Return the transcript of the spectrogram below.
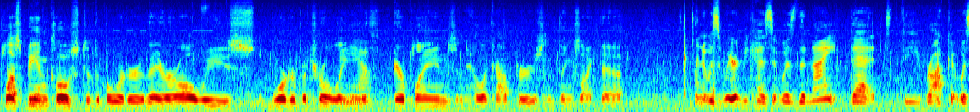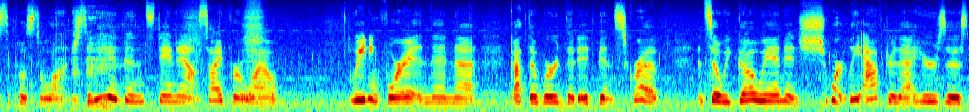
Plus, being close to the border, they are always border patrolling Yeah. with airplanes and helicopters and things like that. And it was weird because it was the night that the rocket was supposed to launch. So we had been standing outside for a while waiting for it and then uh, got the word that it had been scrubbed. And so we go in and shortly after that here's this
